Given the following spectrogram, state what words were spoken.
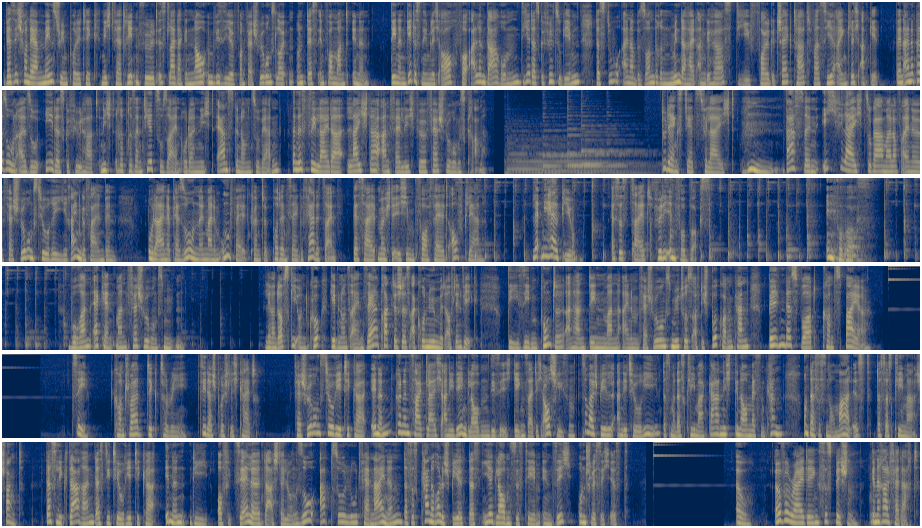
Wer sich von der Mainstream-Politik nicht vertreten fühlt, ist leider genau im Visier von Verschwörungsleuten und DesinformantInnen. Denen geht es nämlich auch vor allem darum, dir das Gefühl zu geben, dass du einer besonderen Minderheit angehörst, die voll gecheckt hat, was hier eigentlich abgeht. Wenn eine Person also eh das Gefühl hat, nicht repräsentiert zu sein oder nicht ernst genommen zu werden, dann ist sie leider leichter anfällig für Verschwörungskram. Denkst jetzt vielleicht, hm, was, wenn ich vielleicht sogar mal auf eine Verschwörungstheorie reingefallen bin? Oder eine Person in meinem Umfeld könnte potenziell gefährdet sein. Deshalb möchte ich im Vorfeld aufklären. Let me help you. Es ist Zeit für die Infobox. Infobox. Woran erkennt man Verschwörungsmythen? Lewandowski und Cook geben uns ein sehr praktisches Akronym mit auf den Weg. Die sieben Punkte, anhand denen man einem Verschwörungsmythos auf die Spur kommen kann, bilden das Wort conspire. C. Contradictory. Widersprüchlichkeit. VerschwörungstheoretikerInnen können zeitgleich an Ideen glauben, die sich gegenseitig ausschließen. Zum Beispiel an die Theorie, dass man das Klima gar nicht genau messen kann und dass es normal ist, dass das Klima schwankt. Das liegt daran, dass die TheoretikerInnen die offizielle Darstellung so absolut verneinen, dass es keine Rolle spielt, dass ihr Glaubenssystem in sich unschlüssig ist. Oh, Overriding Suspicion, Generalverdacht.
